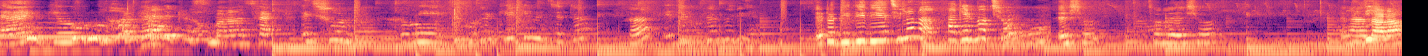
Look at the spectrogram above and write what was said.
thank you happy Christmas এই শোন হ্যাঁ? এটা দিদি দিয়েছিল না? আগের বছর? এসো চলে এসো। দাঁড়াও।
